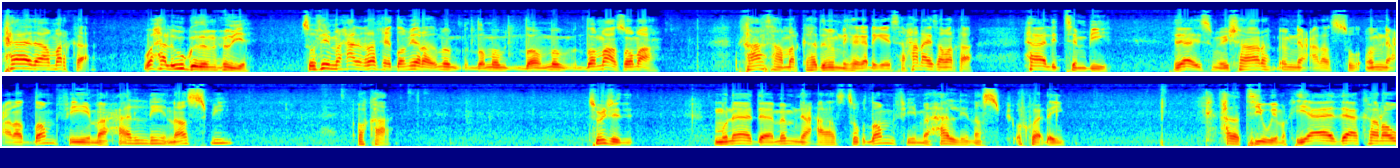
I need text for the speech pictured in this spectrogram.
Haadaa marka waxa lagu godo muxuu yahay? Soo fii maxalin rafci damaa soo maaha. Kaasaa marka hadda mabni kaga dhigaysa maxaan haysaa markaa haali daa ismu ishaara mabni cala dam fii maxali nasbi munaadaa mabni cala dam fii maxali nasbi warku waa dhayn hadda tii wey marka yaa daakanow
